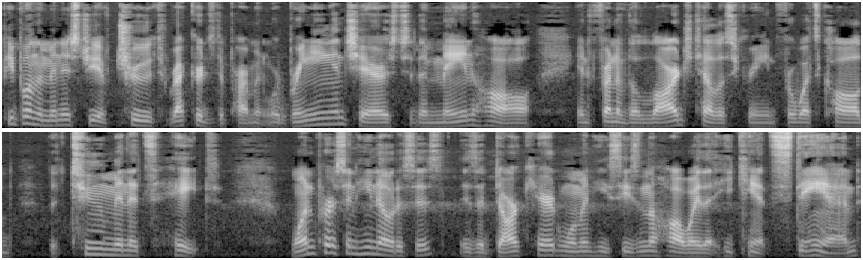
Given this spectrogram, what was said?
People in the Ministry of Truth Records Department were bringing in chairs to the main hall in front of the large telescreen for what's called the Two Minutes Hate one person he notices is a dark haired woman he sees in the hallway that he can't stand.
